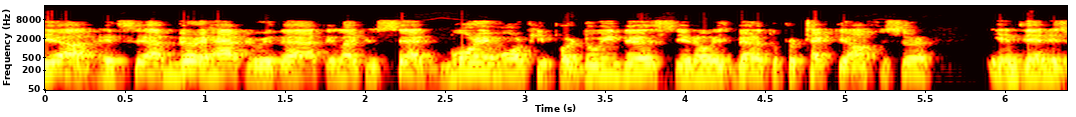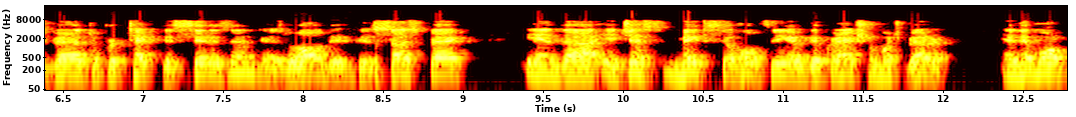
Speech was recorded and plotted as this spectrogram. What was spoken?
Yeah, it's I'm very happy with that. And like you said, more and more people are doing this. You know, it's better to protect the officer, and then it's better to protect the citizen as well, the, the suspect, and uh, it just makes the whole thing of the connection much better. And the more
